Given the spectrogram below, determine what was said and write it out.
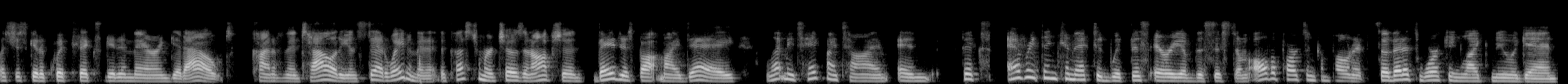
let's just get a quick fix, get in there and get out kind of mentality. Instead, wait a minute, the customer chose an option, they just bought my day. Let me take my time and fix everything connected with this area of the system, all the parts and components, so that it's working like new again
